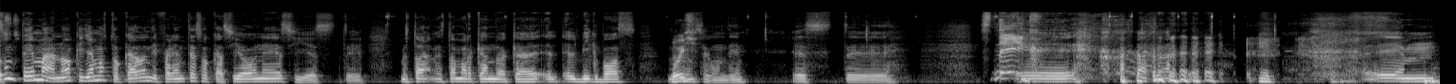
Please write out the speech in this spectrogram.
un tema, ¿no? Que ya hemos tocado en diferentes ocasiones y este me está, me está marcando acá el, Big Boss. Uy. Un segundín. Este. Snake. Eh, em,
